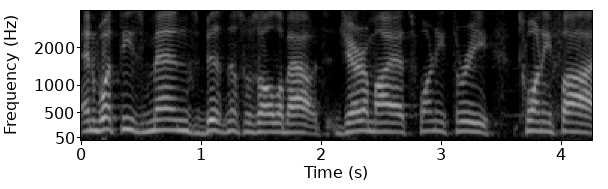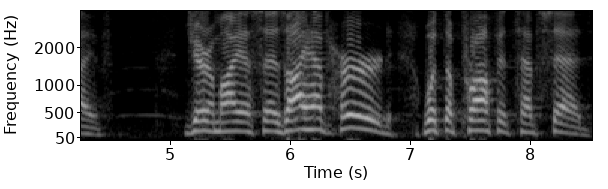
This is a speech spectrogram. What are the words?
and what these men's business was all about. Jeremiah 23 25. Jeremiah says, I have heard what the prophets have said.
